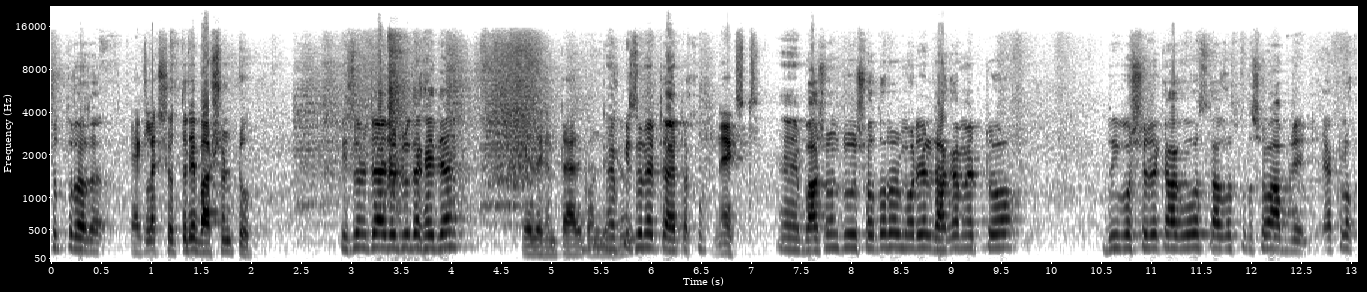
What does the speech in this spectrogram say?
সত্তর হাজার। এক লাখ সত্তরে বাসন টু পিছনের টায়ার একটু দেখাই দেন। এই দেখেন টায়ার হ্যাঁ কন্ডিশন পিছনের টায়ারটা খুব নেক্সট হ্যাঁ বাসন টু সতেরোর মডেল ঢাকা মেট্রো দুই বছরের কাগজ কাগজপত্র সব আপডেট এক লক্ষ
